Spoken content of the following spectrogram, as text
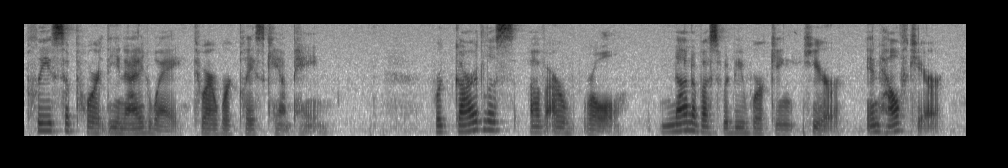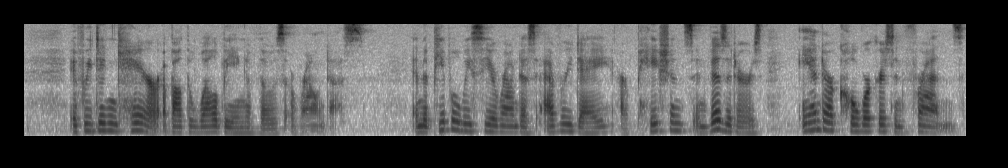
Please support the United Way through our workplace campaign. Regardless of our role, none of us would be working here in healthcare if we didn't care about the well-being of those around us. And the people we see around us every day, our patients and visitors, and our coworkers and friends,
